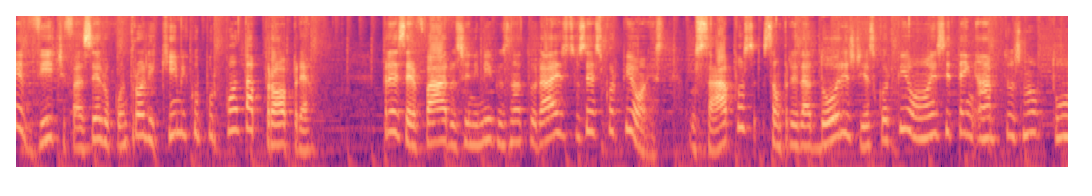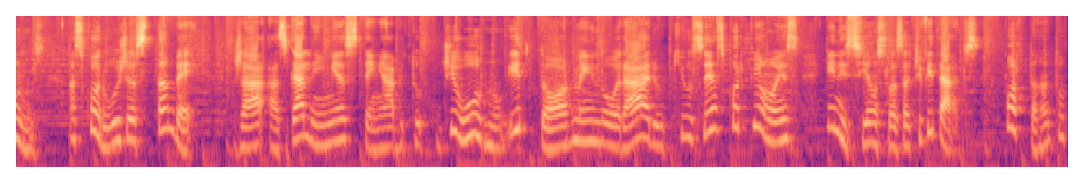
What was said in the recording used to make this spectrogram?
Evite fazer o controle químico por conta própria. Preservar os inimigos naturais dos escorpiões. Os sapos são predadores de escorpiões e têm hábitos noturnos. As corujas também. Já as galinhas têm hábito diurno e dormem no horário que os escorpiões iniciam suas atividades. Portanto,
